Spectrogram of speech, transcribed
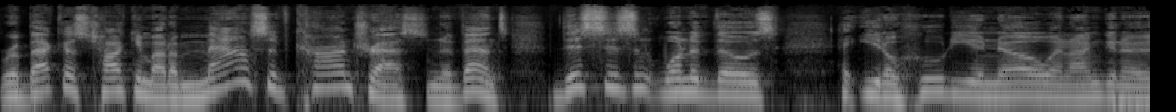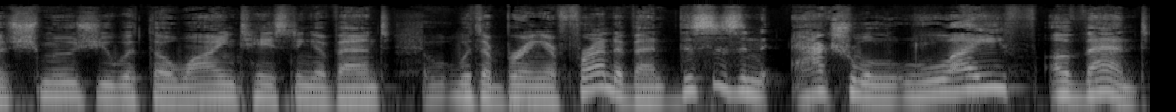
Rebecca's talking about a massive contrast in events. This isn't one of those, you know, who do you know? And I'm going to schmooze you with a wine tasting event, with a bring a friend event. This is an actual life event.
